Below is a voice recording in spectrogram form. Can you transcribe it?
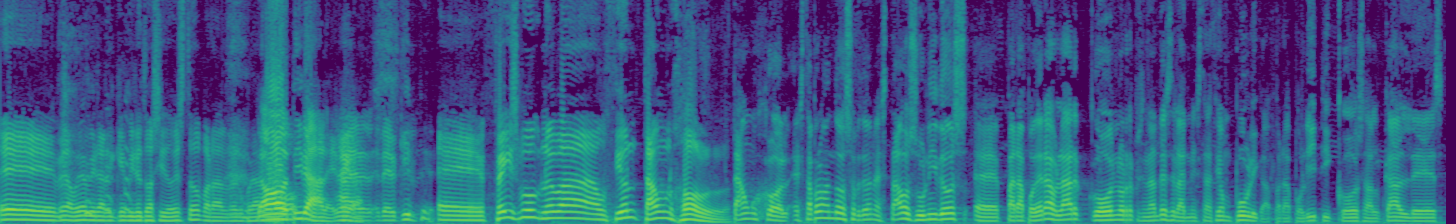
Eh, venga, voy a mirar en qué minuto ha sido esto para recuperarlo. No, tira, Vale, venga. al- del 15. Eh, Facebook, nueva opción Town Hall. Town Hall está probando sobre todo en Estados Unidos eh, para poder hablar con los representantes de la administración pública, para políticos, alcaldes,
